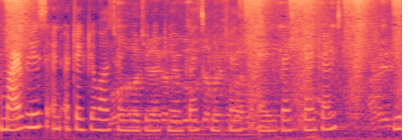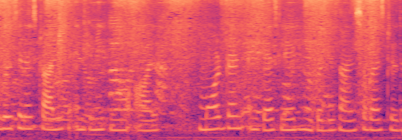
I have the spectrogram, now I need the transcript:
marvelous and attractive also unique new best collections and best patterns you will see the stylish and unique new all modern and best layered haircut designs so guys till the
